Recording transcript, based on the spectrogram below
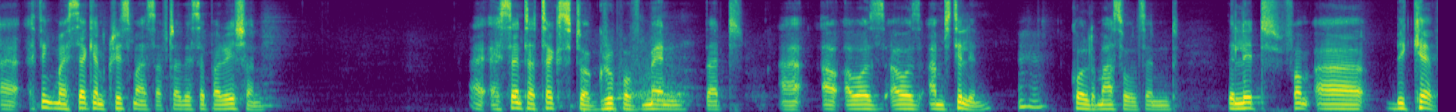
Uh, I think my second Christmas after the separation, I, I sent a text to a group of men that uh, I, I was, I was, I'm still in, called Muscles, and the late from uh, Big Kev,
